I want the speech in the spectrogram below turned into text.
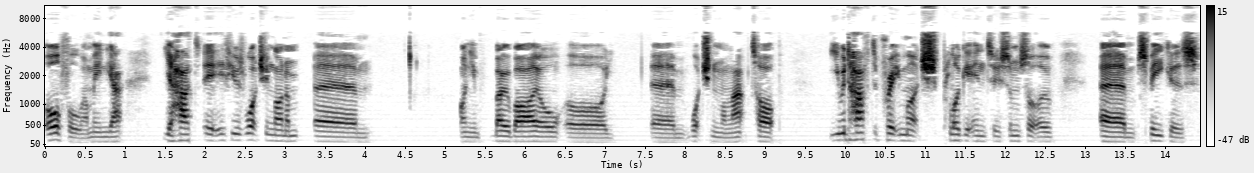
awful. I mean, yeah, you had if you was watching on a um, on your mobile or um, watching on a laptop, you would have to pretty much plug it into some sort of um, speakers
